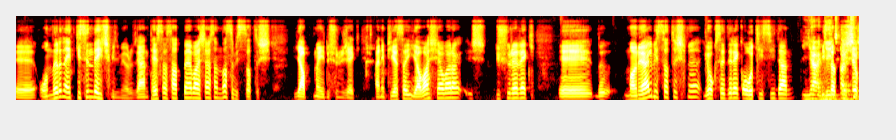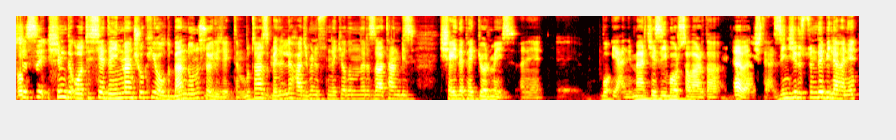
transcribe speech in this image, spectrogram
Ee, onların etkisini de hiç bilmiyoruz. Yani Tesla satmaya başlarsa nasıl bir satış yapmayı düşünecek? Hani piyasayı yavaş yavaş düşürerek dı manuel bir satış mı yoksa direkt OTC'den Ya bir geç satış yapıp açıkçası şimdi OTC'ye değinmen çok iyi oldu. Ben de onu söyleyecektim. Bu tarz belirli hacmin üstündeki alımları zaten biz şeyde pek görmeyiz. Hani e, bu yani merkezi borsalarda Evet. işte yani zincir üstünde bile hani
